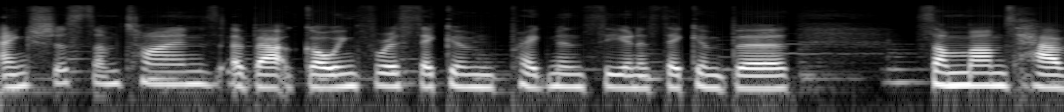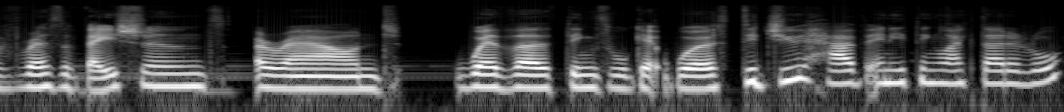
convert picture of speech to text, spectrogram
anxious sometimes about going for a second pregnancy and a second birth. Some mums have reservations around whether things will get worse. Did you have anything like that at all?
